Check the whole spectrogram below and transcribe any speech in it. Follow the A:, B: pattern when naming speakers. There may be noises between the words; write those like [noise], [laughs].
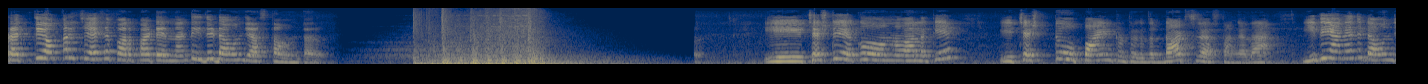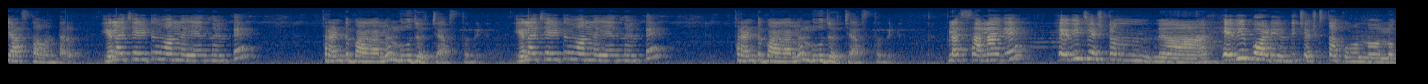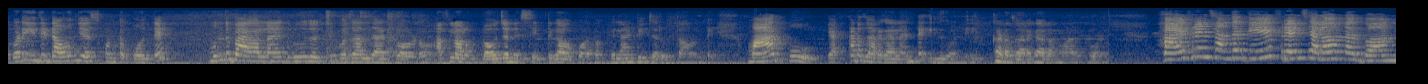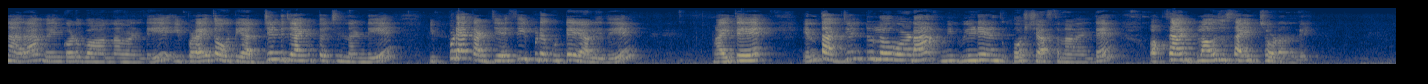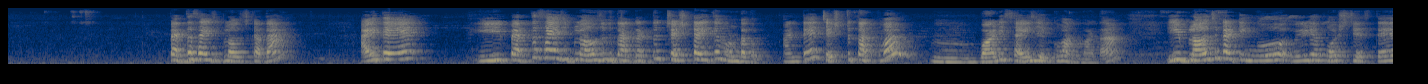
A: ప్రతి ఒక్కరు చేసే పొరపాటు ఏంటంటే ఇది డౌన్ చేస్తూ ఉంటారు. ఈ చెస్ట్ ఎక్కువ ఉన్న వాళ్ళకి ఈ చెస్ట్ పాయింట్ ఉంటుంది కదా డాట్స్ వేస్తాం కదా ఇది అనేది డౌన్ చేస్తూ ఉంటారు. ఇలా చేయటం వల్ల ఏంటంటే ఫ్రంట్ భాగాల్లో లూజ్ వచ్చేస్తుంది. ఇలా చేయటం వల్ల ఏంటంటే ఫ్రంట్ భాగాల్లో లూజ్ వచ్చేస్తుంది. ప్లస్ అలాగే హెవీ చెస్ట్ హెవీ బాడీ ఉండి చెస్ట్ తక్కువ ఉన్న వాళ్ళకి కూడా ఇది డౌన్ చేసుకుంటూ పోతే ముందు భాగాల్లోనే అనేది వచ్చి భుజాలు దాటిపోవడం అసలు వాళ్ళకి బ్లౌజ్ అనేది సెట్ కాకపోవడం ఇలాంటివి జరుగుతూ ఉంటాయి. మార్పు ఎక్కడ జరగాలంటే ఇదిగోండి ఇక్కడ జరగాల మార్పు అని. హాయ్ ఫ్రెండ్స్ అందరికి. ఫ్రెండ్స్ ఎలా ఉన్నారు? బాగున్నారా? మేము కూడా బాగున్నామండి. ఇప్పుడైతే ఒకటి అర్జెంట్ జాకెట్ వచ్చిందండి. ఇప్పుడే కట్ చేసి ఇప్పుడే కుట్టేయాలి ఇది. అయితే ఇంత అర్జెంటులో కూడా మీకు వీడియో ఎందుకు పోస్ట్ చేస్తున్నానంటే ఒకసారి బ్లౌజ్ సైజ్ చూడండి. పెద్ద సైజ్ బ్లౌజ్ కదా? అయితే ఈ పెద్ద సైజ్ బ్లౌజ్కి తగ్గట్టు చెస్ట్ అయితే ఉండదు. అంటే చెస్ట్ తక్కువ బాడీ సైజ్ ఎక్కువ అనమాట ఈ బ్లౌజ్ కటింగ్ వీడియో పోస్ట్ చేస్తే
